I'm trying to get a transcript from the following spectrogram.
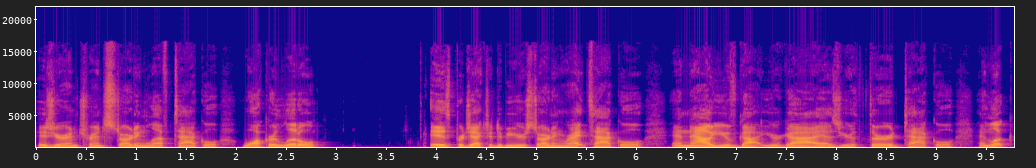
is your entrenched starting left tackle. Walker Little is projected to be your starting right tackle. And now you've got your guy as your third tackle. And look,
